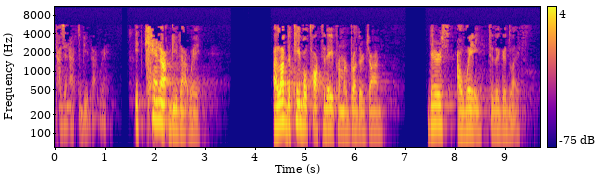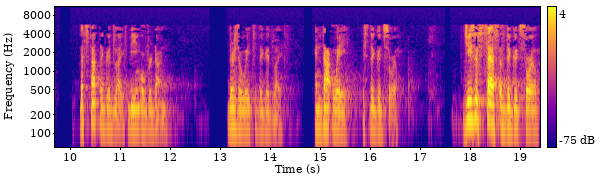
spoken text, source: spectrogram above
It doesn't have to be that way. It cannot be that way. I love the table talk today from our brother John. There's a way to the good life. That's not the good life being overdone. There's a way to the good life. And that way is the good soil. Jesus says of the good soil,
